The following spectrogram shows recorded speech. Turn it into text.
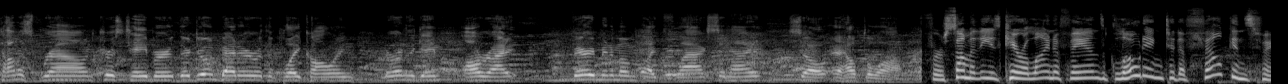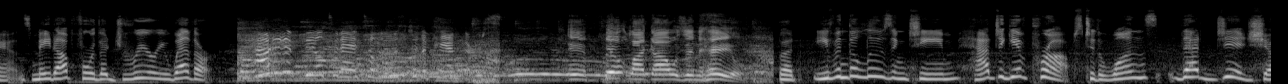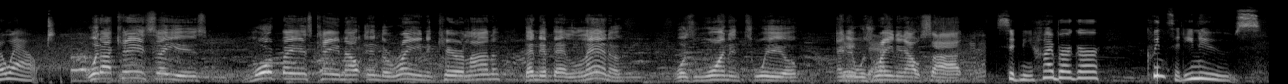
Thomas Brown, Chris Tabor, they're doing better with the play calling. They're running the game all right. Very minimum like flags tonight, so it helped a lot. For some of these Carolina fans, gloating to the Falcons fans made up for the dreary weather. How did it feel today to lose to the Panthers? It felt like I was in hell. But even the losing team had to give props to the ones that did show out. What I can say is more fans came out in the rain in Carolina than if Atlanta was 1 and 12 and it was raining outside. Sydney Heiberger, Queen City News.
